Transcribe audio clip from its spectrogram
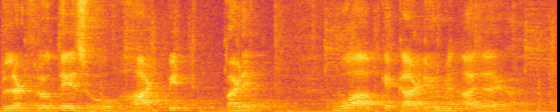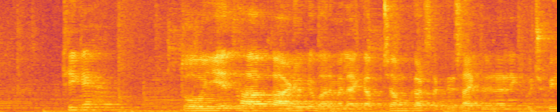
ब्लड फ्लो तेज़ हो हार्ट बीट बढ़े, वो आपके कार्डियो में आ जाएगा। ठीक है? तो ये था कार्डियो के बारे में लाइक आप जंप कर सकते हैं साइकिलिंग रनिंग कुछ भी।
